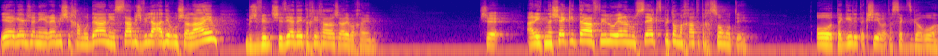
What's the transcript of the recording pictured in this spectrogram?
יהיה רגעים שאני אראה מישהי חמודה, אני אסע בשבילה עד ירושלים, בשביל שזה יהיה הדייט הכי חרא שהיה לי בחיים. שאני אתנשק איתה, אפילו יהיה לנו סקס, פתאום מחר תחסום אותי. או תגיד לי, תקשיב, אתה סקס גרוע.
